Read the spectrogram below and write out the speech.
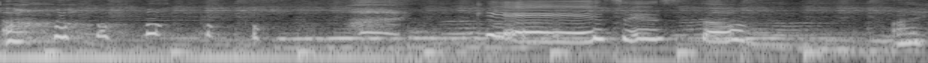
¿Qué es esto? Ay.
